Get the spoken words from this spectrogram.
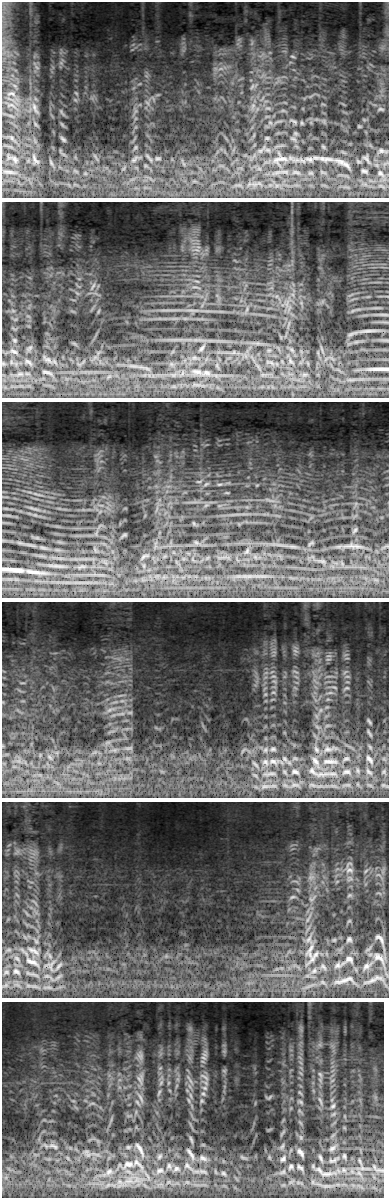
আচ্ছা আচ্ছা। আঠারো এবং চব্বিশ দাম দর চলছে। এই যে এই দুইটা। আমরা একটু দেখানোর চেষ্টা করছি এখানে একটা দেখছি, আমরা এটা একটু তথ্য দিতে চাই আপনাদের। ভাই কি কিনলেন কিনলেন? বিক্রি করবেন? দেখি দেখি, আমরা একটু দেখি। কত চাচ্ছিলেন? নাম কত চাচ্ছেন?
